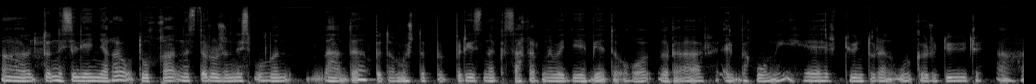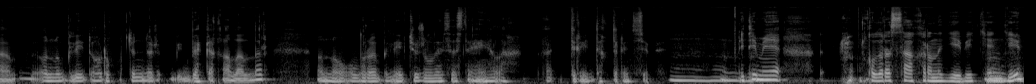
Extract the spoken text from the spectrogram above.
то населенияга туха настороженность булан надо, потому что признак сахарного диабета ого ырар, элбахуны ихер, түн туран ул көрдүр, аха, ону билет орохутундар билбекке калалар, ону олора билет тяжелое состояние триддактерин сөп. Итиме колора сахарны диабет тенди.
